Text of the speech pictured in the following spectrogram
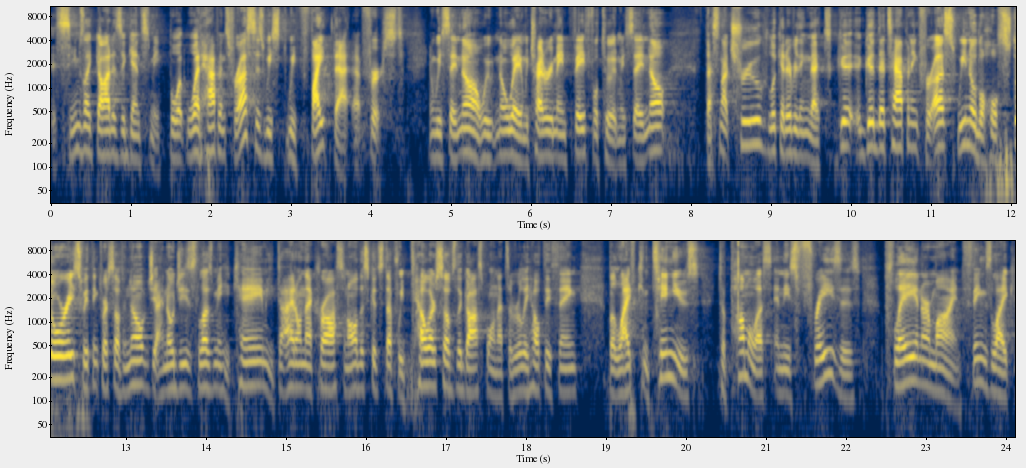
it seems like God is against me. But what, what happens for us is we, we fight that at first. And we say, no, we, no way. And we try to remain faithful to it. And we say, no, that's not true. Look at everything that's good, good, that's happening for us. We know the whole story, so we think to ourselves, no, I know Jesus loves me. He came, He died on that cross, and all this good stuff. We tell ourselves the gospel, and that's a really healthy thing. But life continues to pummel us, and these phrases play in our mind. Things like,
